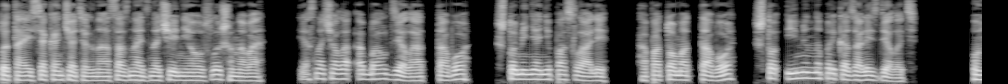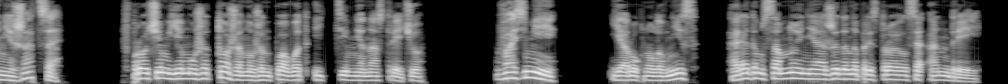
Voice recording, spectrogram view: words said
Пытаясь окончательно осознать значение услышанного, я сначала обалдела от того, что меня не послали, а потом от того, что именно приказали сделать. Унижаться? Впрочем, ему же тоже нужен повод идти мне навстречу. «Возьми!» Я рухнула вниз, а рядом со мной неожиданно пристроился Андрей.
